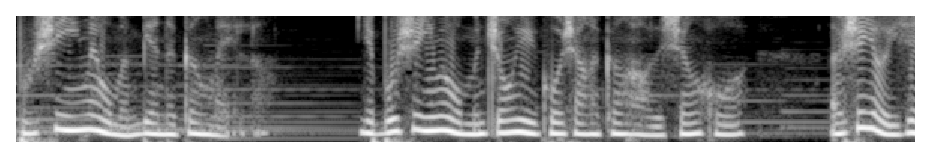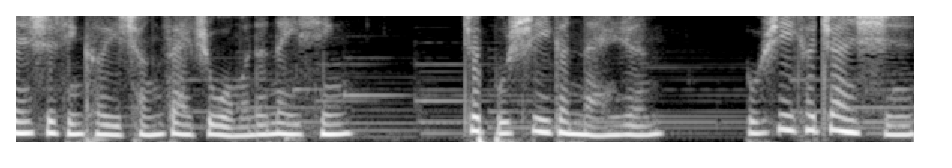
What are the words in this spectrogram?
不是因为我们变得更美了，也不是因为我们终于过上了更好的生活，而是有一件事情可以承载住我们的内心。这不是一个男人，不是一颗钻石，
